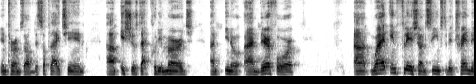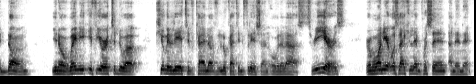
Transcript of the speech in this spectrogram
in terms of the supply chain um, issues that could emerge, and you know, and therefore, uh, while inflation seems to be trending down, you know, when if you were to do a cumulative kind of look at inflation over the last three years, remember one year it was like eleven percent, and then it,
